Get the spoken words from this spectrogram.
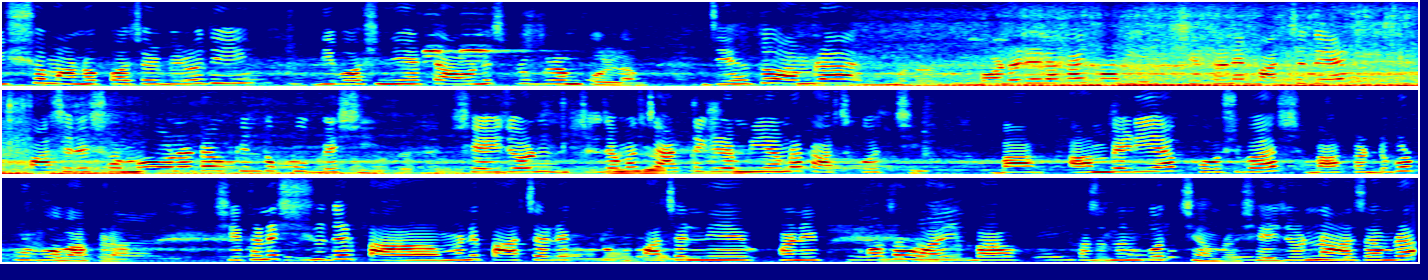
বিশ্ব মানব পাচার বিরোধী দিবস নিয়ে একটা অ্যাওয়ারনেস প্রোগ্রাম করলাম। যেহেতু আমরা বর্ডার এলাকায় থাকি সেখানে বাচ্চাদের পাচারের সম্ভাবনাটাও কিন্তু খুব বেশি। সেই জন্য যেমন চারটে গ্রাম নিয়ে আমরা কাজ করছি। বা আমবেড়িয়া খোসবাস বাঁকড়ডোবর পূর্ব বাঁকড়া। সেখানে শিশুদের পা- মানে পাচার একটু পাচার নিয়ে অনেক কথা হয় বা সচেতন করছি আমরা। সেই জন্য আজ আমরা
